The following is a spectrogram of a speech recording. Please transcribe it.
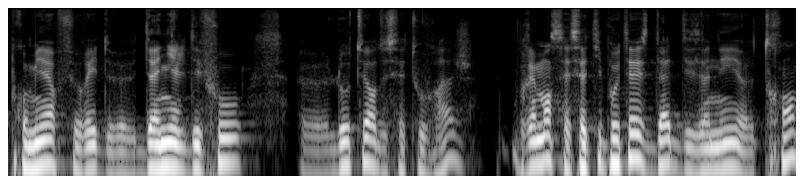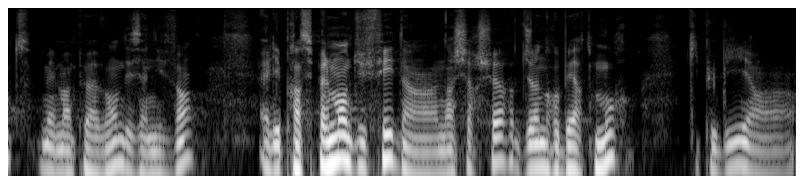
première ferait de Daniel Defoe euh, l'auteur de cet ouvrage. Vraiment, cette hypothèse date des années 30, euh, même un peu avant, des années 20. Elle est principalement du fait d'un chercheur, John Robert Moore, qui publie en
